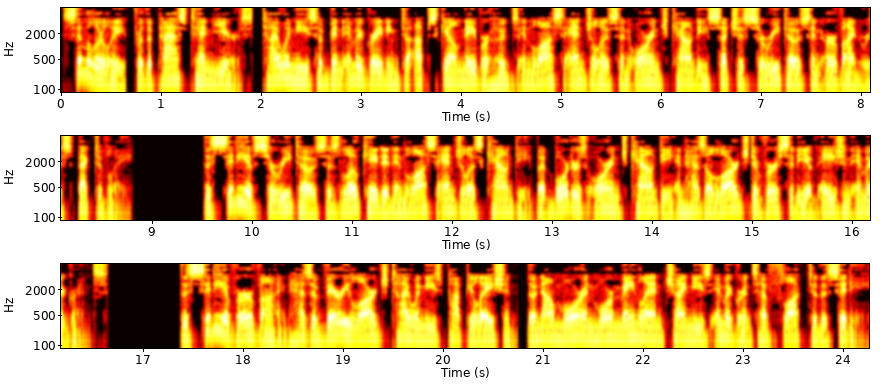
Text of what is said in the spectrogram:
Similarly, for the past 10 years, Taiwanese have been immigrating to upscale neighborhoods in Los Angeles and Orange County such as Cerritos and Irvine respectively. The city of Cerritos is located in Los Angeles County but borders Orange County and has a large diversity of Asian immigrants. The city of Irvine has a very large Taiwanese population, though now more and more mainland Chinese immigrants have flocked to the city.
